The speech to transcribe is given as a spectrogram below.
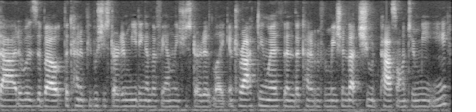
that. It was about the kind of people she started meeting and the family she started like interacting with, and the kind of information that she would pass on to me.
